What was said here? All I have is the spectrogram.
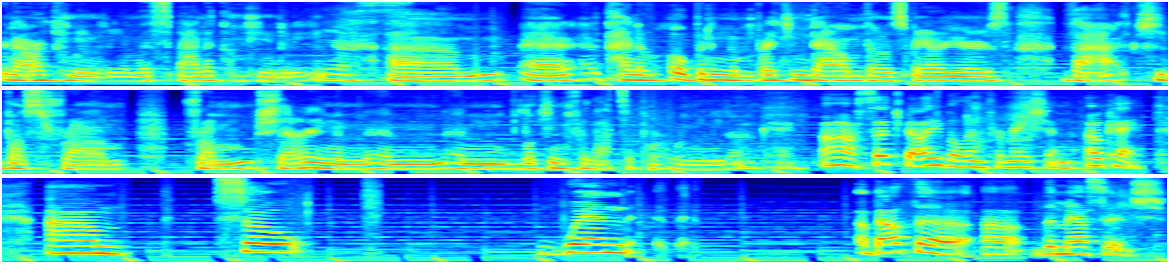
in our community, in the Hispanic community. Yes. Um, and kind of opening and breaking down those barriers that keep us from from sharing and, and, and looking for that support when we need it. Okay. Ah, such valuable information. Okay. Um, so when about the uh, the message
